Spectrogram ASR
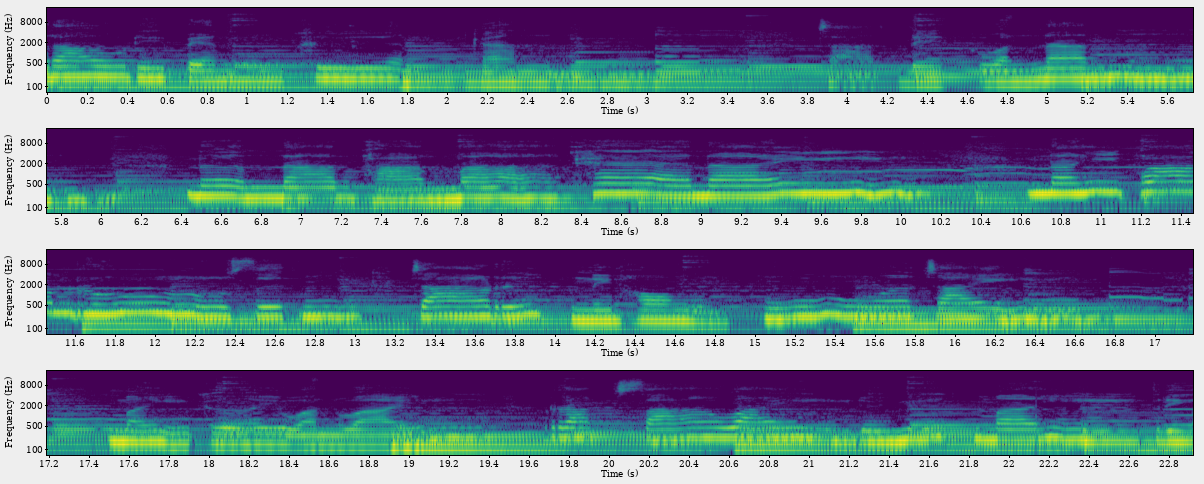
เราได้เป็นเพื่อนกัน จากเด็กวันนั้น เนิ่นนานผ่านมาแค่ไหน ในความรู้สึก จารึกในห้องหัวใจ ไม่เคยหวั่นไหว รักษาไว้ด้วยมิตรไมตรี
